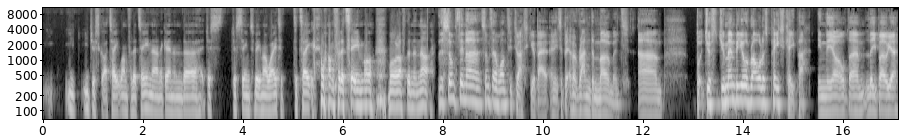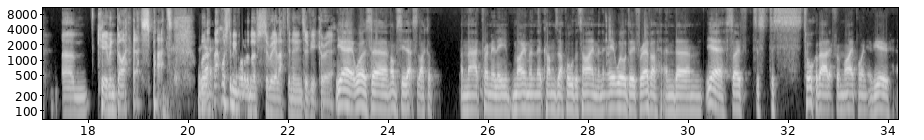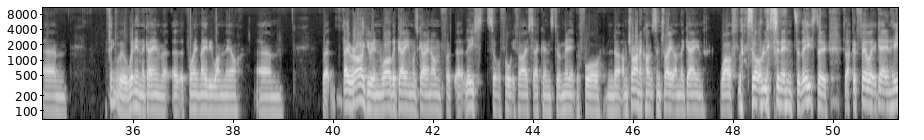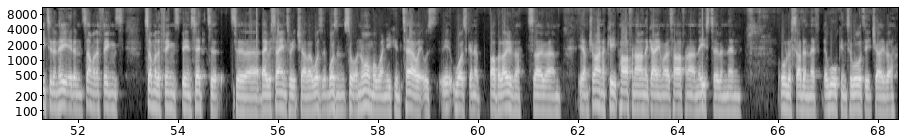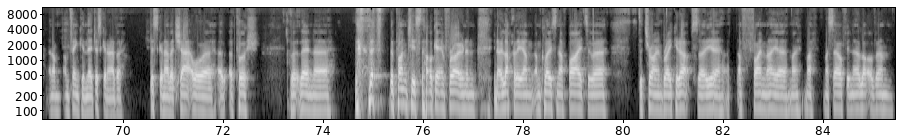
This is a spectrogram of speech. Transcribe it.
you, you just got to take one for the team now and again, and uh, it just just seemed to be my way to, to take one for the team more more often than not. There's something uh, something I wanted to ask you about, and it's a bit of a random moment. Um, but just do you remember your role as peacekeeper in the old um, Lee Bowyer um, Kieran Dyer spat. Well, yeah. that, that, must have been one of the most surreal afternoons of your career. Yeah, it was. Um, obviously, that's like a a mad Premier League moment that comes up all the time, and it will do forever. And um, yeah, so to, to talk about it from my point of view, um, I think we were winning the game at, at the point, maybe one 0 um, but they were arguing while the game was going on for at least sort of 45 seconds to a minute before. And uh, I'm trying to concentrate on the game whilst sort of listening to these two. So I could feel it getting heated and heated, and some of the things some of the things being said to to uh, they were saying to each other wasn't wasn't sort of normal when you can tell it was it was going to bubble over. So um, yeah, I'm trying to keep half an eye on the game, whereas half an eye on these two, and then all of a sudden they're, they're walking towards each other, and I'm I'm thinking they're just going to have a just going to have a chat or a, a, a push, but then. Uh, the, the punches start getting thrown, and you know, luckily I'm I'm close enough by to uh, to try and break it up. So yeah, I, I find my, uh, my, my myself in a lot of um,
